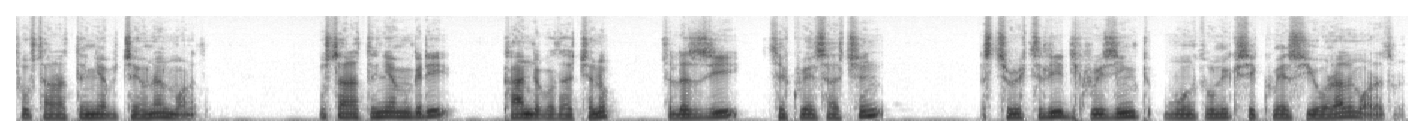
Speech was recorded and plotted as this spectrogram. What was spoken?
ሶስት አራተኛ ብቻ ይሆናል ማለት ነው። ሶስት አራተኛም እንግዲህ ከአንድ በታች ነው። ስለዚህ sequence አችን strictly decreasing monotonic sequence ይሆናል ማለት ነው።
